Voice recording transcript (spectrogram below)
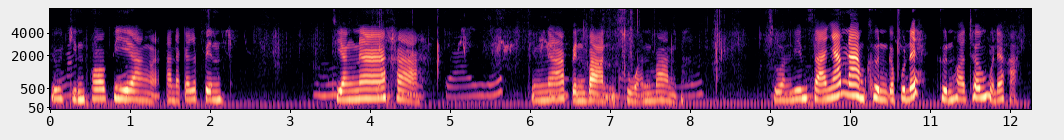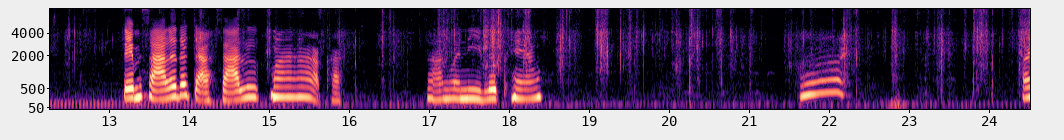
อยู่กินพอเพียงอะอันนั้นก็จะเป็นเทียงนาค่ะเทียงนาเป็นบ้านสวนบ้านสวนริมสาย้ำน้ำขึ้นกับพุ่นเด้ขึ้นหอเทิงพุ่นเด้ค่ะ เต็มสาเลยได้จ้ะสาลึกมากค่ะสาวยนี่ลึกแห้งเฮ้ ถ้า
